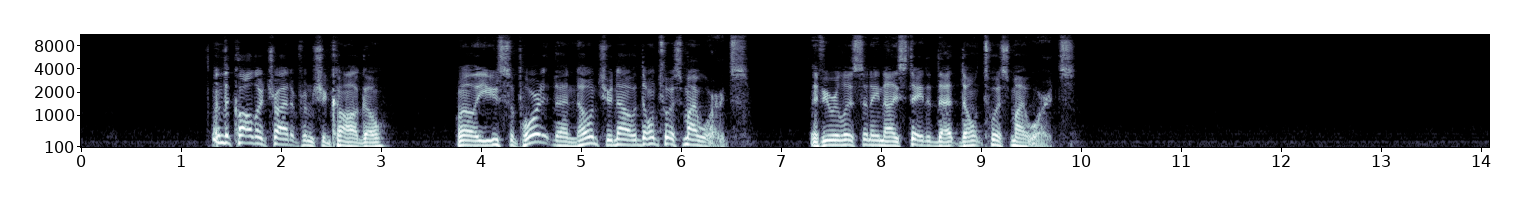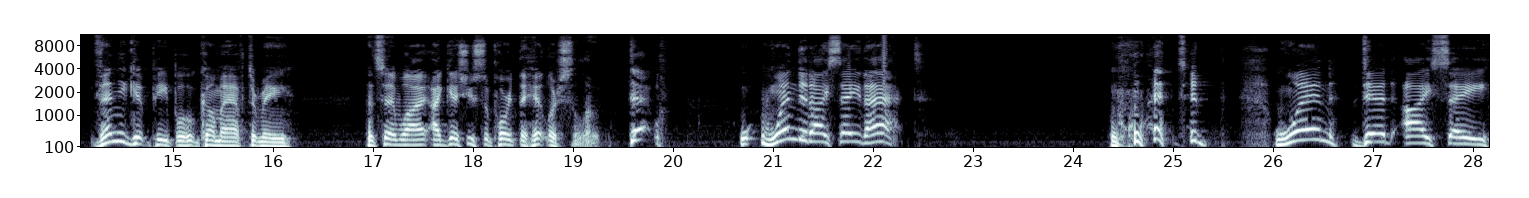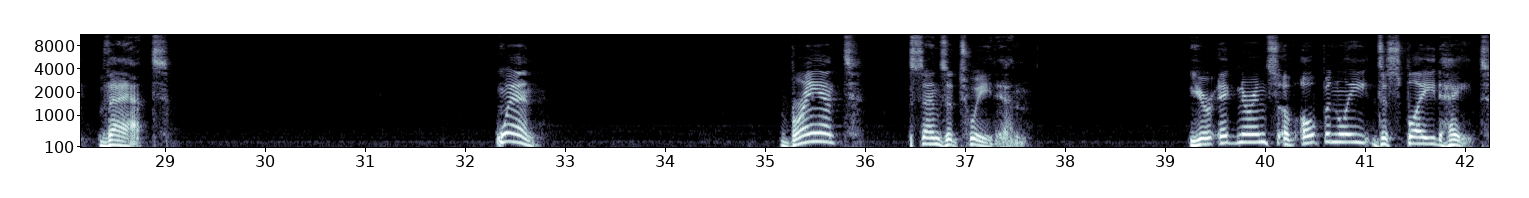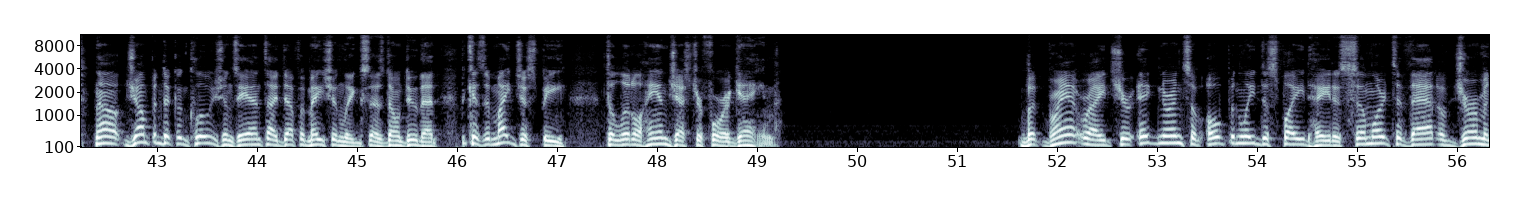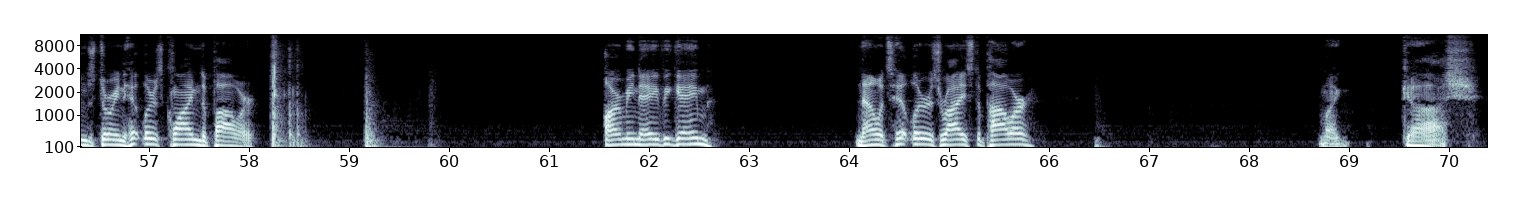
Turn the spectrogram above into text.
And the caller tried it from Chicago. Well, you support it then, don't you? No, don't twist my words. If you were listening, I stated that. Don't twist my words. Then you get people who come after me that say, well, I, I guess you support the Hitler salute. That, when did I say that? When did, when did I say that? When? Brandt sends a tweet in. Your ignorance of openly displayed hate. Now, jump into conclusions. The Anti Defamation League says don't do that because it might just be the little hand gesture for a game. But Brandt writes Your ignorance of openly displayed hate is similar to that of Germans during Hitler's climb to power. Army Navy game. Now it's Hitler's rise to power. My gosh.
